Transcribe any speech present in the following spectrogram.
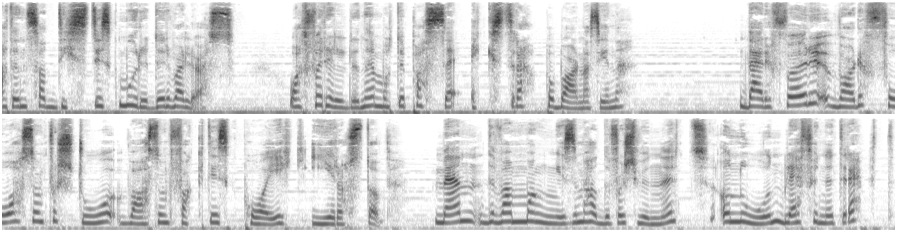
at en sadistisk morder var løs, og at foreldrene måtte passe ekstra på barna sine. Derfor var det få som forsto hva som faktisk pågikk i Rostov. Men det var mange som hadde forsvunnet, og noen ble funnet drept,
